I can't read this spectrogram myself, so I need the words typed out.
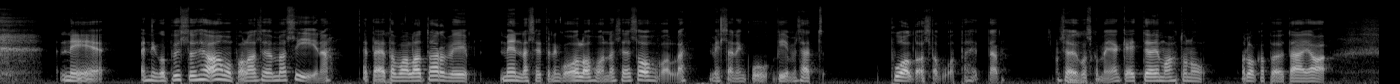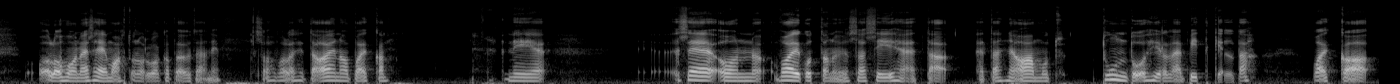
niin, että niin pystyy siihen aamupalaan syömään siinä, että ei tavallaan tarvii mennä sitten niin olohuoneeseen sohvalle, missä niin kuin viimeiset puolitoista vuotta sitten söi, mm. koska meidän keittiö ei mahtunut ruokapöytään ja olohuoneeseen ei mahtunut ruokapöytään, niin sohvalle sitten ainoa paikka. Niin se on vaikuttanut just siihen, että, että ne aamut tuntuu hirveän pitkiltä, vaikka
